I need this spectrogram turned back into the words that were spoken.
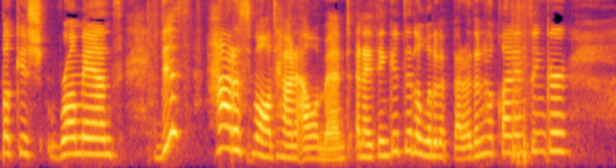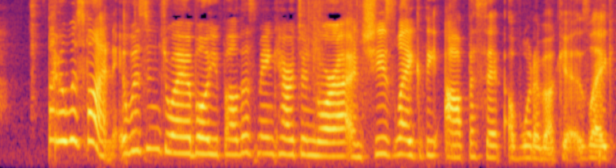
bookish romance. This had a small town element, and I think it did a little bit better than Hook, Line, and Sinker but it was fun. It was enjoyable. You follow this main character, Nora, and she's like the opposite of what a book is. Like,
